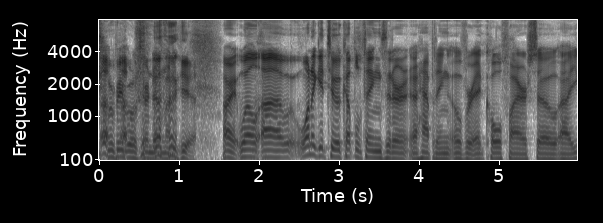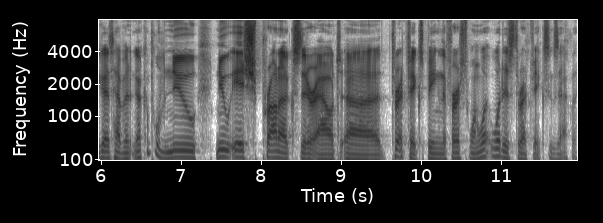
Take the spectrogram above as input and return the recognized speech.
more people will turn down money. Yeah. All right. Well, uh, want to get to a couple of things that are happening over at Coalfire. So uh, you guys have a, a couple of new, new-ish products that are out. Uh, ThreadFix being the first one. What what is ThreadFix exactly?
